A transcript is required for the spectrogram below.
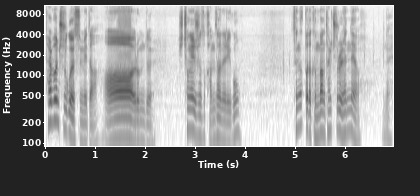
8번 출구였습니다. 아, 여러분들. 시청해주셔서 감사드리고, 생각보다 금방 탈출을 했네요. 네.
